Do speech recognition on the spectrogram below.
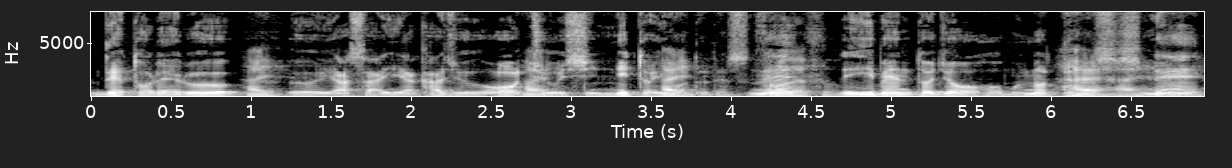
で取れる、はい。う野菜や果樹を中心にということですね、はい。そうでイベント情報も載ってますしね、はい。はい。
